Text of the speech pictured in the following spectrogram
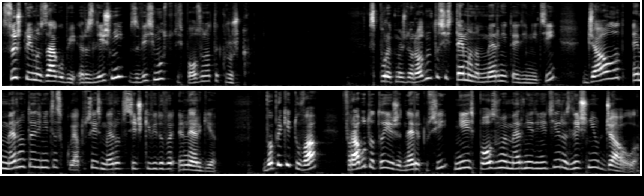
също има загуби различни в зависимост от използваната кружка. Според международната система на мерните единици, джаулът е мерната единица, с която се измерват всички видове енергия. Въпреки това, в работата и ежедневието си ние използваме мерни единици различни от джаула.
